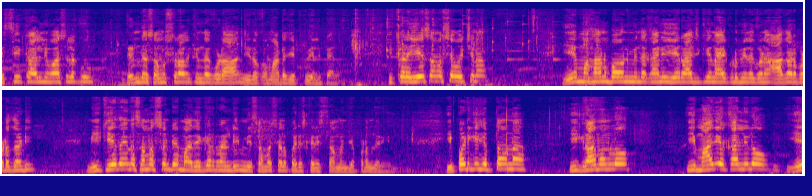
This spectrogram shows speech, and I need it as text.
ఎస్సీ కాలనీ నివాసులకు రెండు సంవత్సరాల కింద కూడా నేను ఒక మాట చెప్పి వెళ్ళిపోయాను. ఇక్కడ ఏ సమస్య వచ్చినా ఏ మహానుభావుని మీద కానీ ఏ రాజకీయ నాయకుడి మీద కూడా ఆధారపడదండి. మీకు ఏదైనా సమస్య ఉంటే మా దగ్గర రండి మీ సమస్యలు పరిష్కరిస్తామని చెప్పడం జరిగింది. ఇప్పటికీ చెప్తా ఉన్నా ఈ గ్రామంలో ఈ మాదిగ కాలనీలో ఏ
